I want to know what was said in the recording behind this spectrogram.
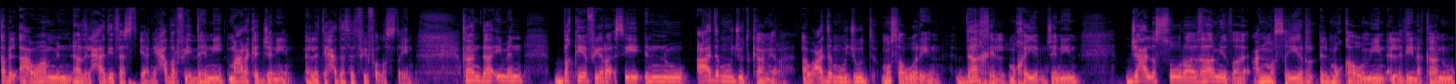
قبل أعوام من هذه الحادثة يعني حضر في ذهني معركة جنين التي حدثت في فلسطين. كان دائما بقي في رأسي إنه عدم وجود كاميرا أو عدم وجود مصورين داخل مخيم جنين جعل الصورة غامضة عن مصير المقاومين الذين كانوا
